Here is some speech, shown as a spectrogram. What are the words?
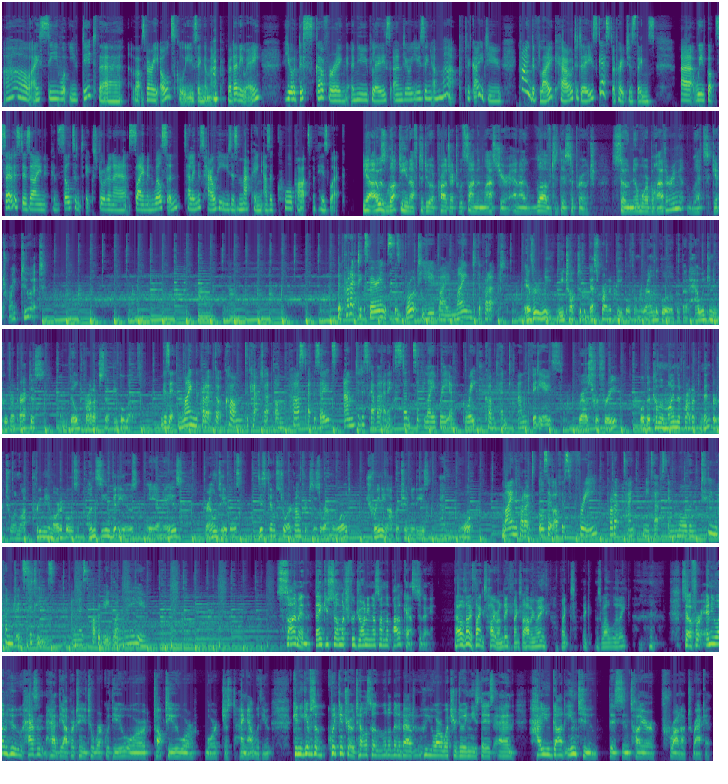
Oh, I see what you did there. That's very old school using a map. but anyway, you're discovering a new place and you're using a map to guide you, kind of like how today's guest approaches things. Uh, we've got service design consultant extraordinaire Simon Wilson telling us how he uses mapping as a core part of his work. Yeah, I was lucky enough to do a project with Simon last year, and I loved this approach. So, no more blathering, let's get right to it. The product experience is brought to you by Mind the Product. Every week, we talk to the best product people from around the globe about how we can improve our practice and build products that people love. Visit mindtheproduct.com to catch up on past episodes and to discover an extensive library of great content and videos. Browse for free or become a Mind the Product member to unlock premium articles, unseen videos, AMAs, roundtables, discounts to our conferences around the world, training opportunities, and more. Mind the Product also offers free ProductTank meetups in more than 200 cities, and there's probably one near you. Simon, thank you so much for joining us on the podcast today. Oh, no, thanks. Hi, Randy. Thanks for having me. Thanks as well, Lily. So, for anyone who hasn't had the opportunity to work with you or talk to you or or just hang out with you, can you give us a quick intro? Tell us a little bit about who you are, what you're doing these days, and how you got into this entire product racket.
